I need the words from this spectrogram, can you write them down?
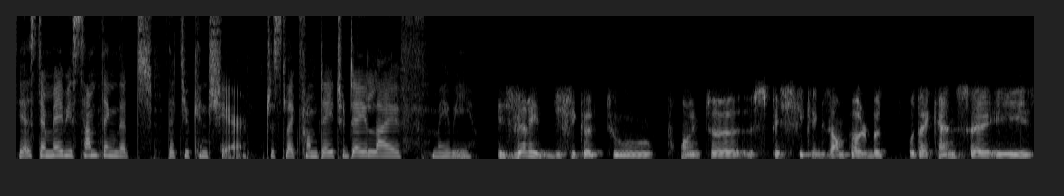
Yes, there may be something that that you can share, just like from day to day life, maybe. It's very difficult to point a specific example, but what I can say is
